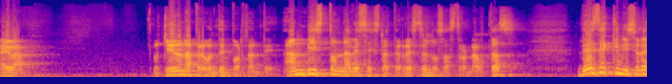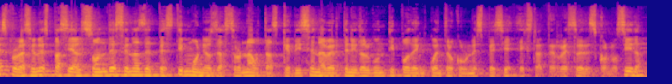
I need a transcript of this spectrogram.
Ahí va. Aquí viene una pregunta importante. ¿Han visto naves extraterrestres los astronautas? Desde que inició la exploración espacial son decenas de testimonios de astronautas que dicen haber tenido algún tipo de encuentro con una especie extraterrestre desconocida.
